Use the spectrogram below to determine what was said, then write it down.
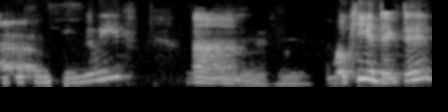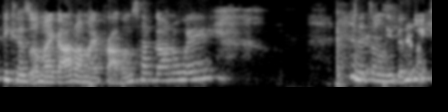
and do some pain relief. Um, mm-hmm. low key addicted because oh my god, all my problems have gone away, and it's only been like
